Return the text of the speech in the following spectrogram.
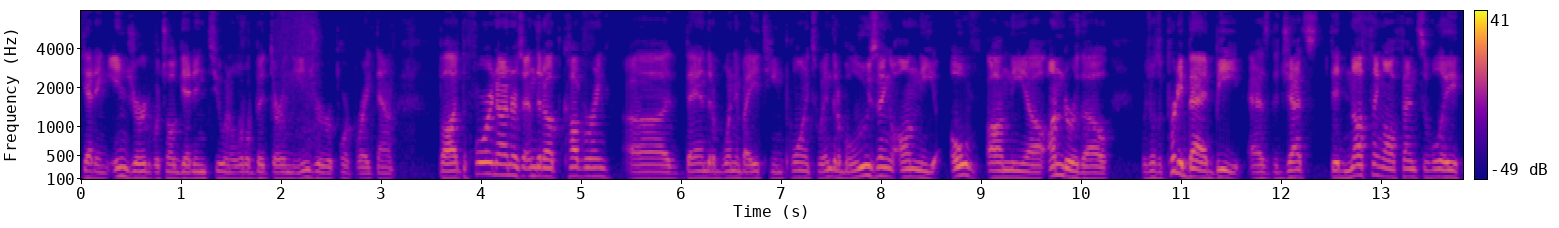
getting injured, which I'll get into in a little bit during the injury report breakdown. But the 49ers ended up covering. Uh, they ended up winning by 18 points. We ended up losing on the over, on the uh, under though, which was a pretty bad beat as the Jets did nothing offensively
